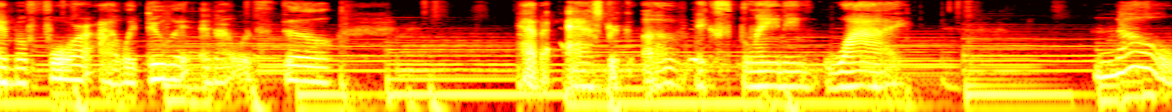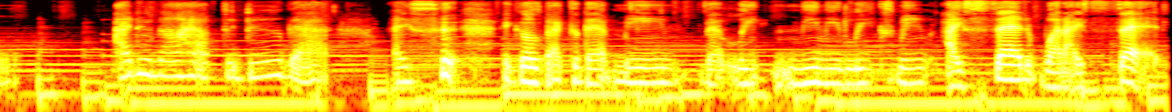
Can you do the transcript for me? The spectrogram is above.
And before I would do it, and I would still have an asterisk of explaining why. No, I do not have to do that. I said, it goes back to that meme, that le- Nene Leakes meme. I said what I said.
